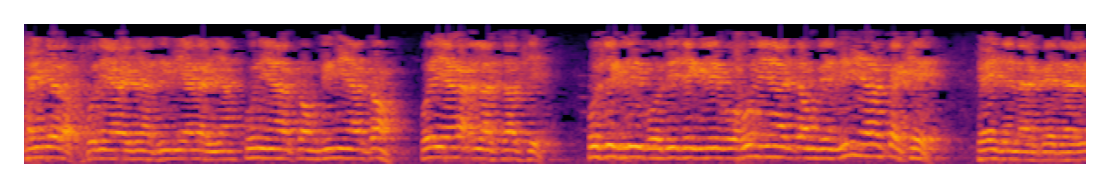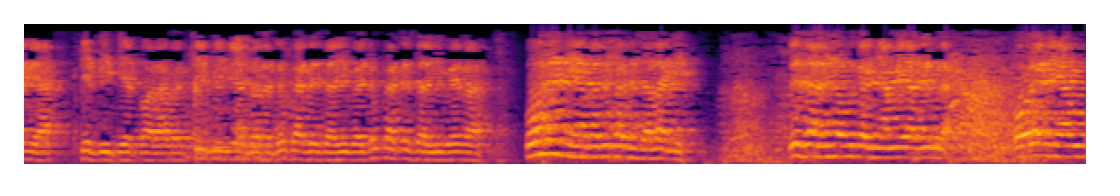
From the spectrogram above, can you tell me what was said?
ထိုင်ကြတော့ကိုယ်နေရာရဒီနေရာကရံကိုယ်နေရာကောင်းဒီနေရာကောင်းကိုယ်နေရာကအလတ်စားဖြစ်ဟိုစိတ်ကလေးပေါ်ဒီစိတ်ကလေးပေါ်ဟိုနေရာတောင်းတယ်ဒီနေရာကြိုက်ခဲ့ခဲကျင်တာခဲတာလေးကဖြစ်ပြီးပြတ်သွားတာပဲဖြစ်ပြီးပြတ်သွားတာဒုက္ခသစ္စာကြီးပဲဒုက္ခသစ္စာကြီးပဲလားပေါ်တဲ့နေရာကဒုက္ခသစ္စာလိုက်နေသစ္စာဉာဏ်ဝိကညာမရသေးဘူးလားပေါ်တဲ့နေရာကို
